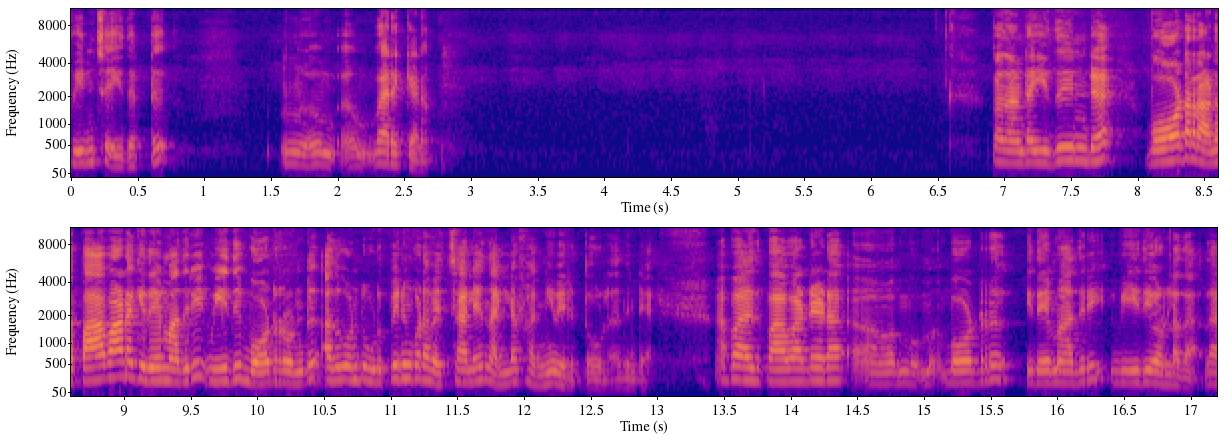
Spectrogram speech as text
പിൻ ചെയ്തിട്ട് വരയ്ക്കണം. അപ്പോൾ അതാണ്ട് ഇതിന്റെ ബോർഡറാണ് പാവാടയ്ക്ക് ഇതേമാതിരി വീതി ബോർഡറുണ്ട് അതുകൊണ്ട് ഉടുപ്പിനും കൂടെ വെച്ചാലേ നല്ല ഭംഗി വരുത്തുള്ളൂ അതിന്റെ. അപ്പോൾ അത് പാവാടയുടെ ബോർഡർ ഇതേമാതിരി വീതി ഉള്ളതാണ്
